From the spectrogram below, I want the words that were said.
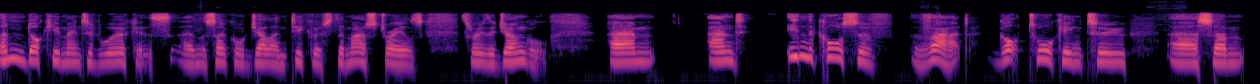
undocumented workers and the so-called jalan tikus, the mouse trails through the jungle. Um, and in the course of that, got talking to uh, some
